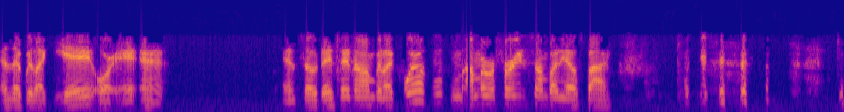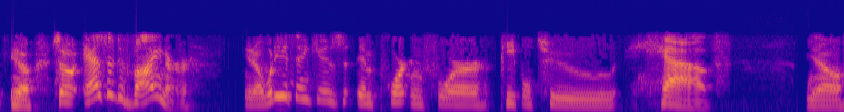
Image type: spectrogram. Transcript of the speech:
And they'll be like, yay or eh. eh. And so they say no. I'm be like, well, I'm gonna refer you to somebody else. Bye. you know, so as a diviner, you know, what do you think is important for people to have, you know,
